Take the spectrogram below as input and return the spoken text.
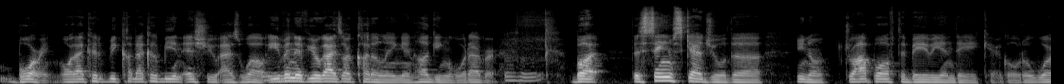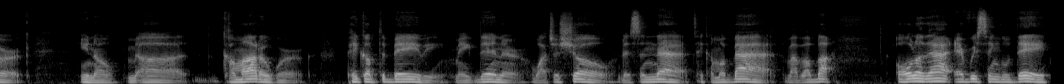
boring or that could be that could be an issue as well even if you guys are cuddling and hugging or whatever. But the same schedule the you know drop off the baby in daycare go to work you know uh come out of work pick up the baby make dinner watch a show this and that take him a bath blah blah blah all of that every single day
